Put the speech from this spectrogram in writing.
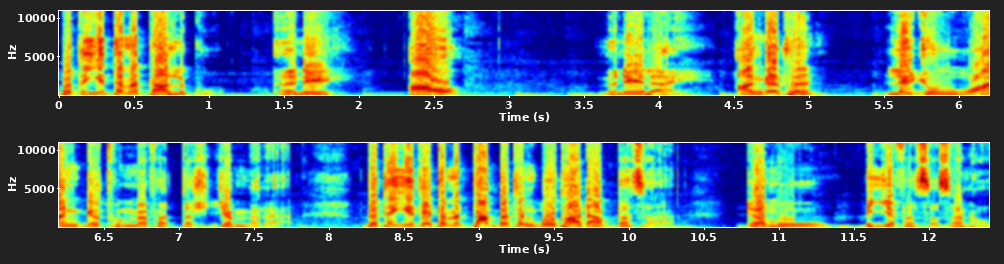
በጥይት ተመታል እኮ። እኔ? አዎ። ምኔ ላይ? አንገትን። ልጁ አንገቱን መፈተሽ ጀመረ። በጥይት የተመታበትን ቦታ ዳበሰ። ደሙ እየፈሰሰ ነው።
